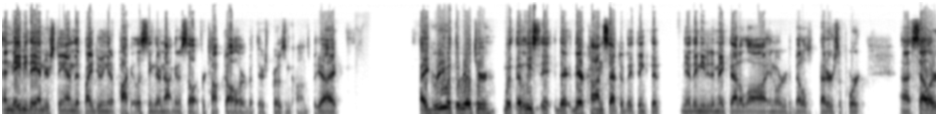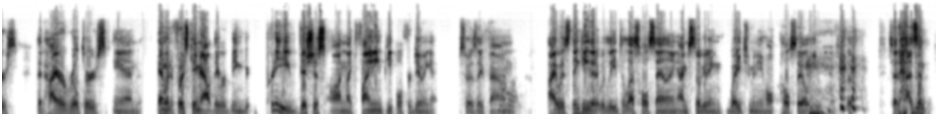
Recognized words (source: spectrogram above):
and maybe they understand that by doing it a pocket listing, they're not going to sell it for top dollar, but there's pros and cons. But yeah, I, I agree with the realtor with at least it, their, their concept of they think that you know, they needed to make that a law in order to better, better support uh, sellers that hire realtors. And and when it first came out, they were being pretty vicious on like finding people for doing it. So as they found, oh. I was thinking that it would lead to less wholesaling. I'm still getting way too many wholesale emails. So, so it hasn't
